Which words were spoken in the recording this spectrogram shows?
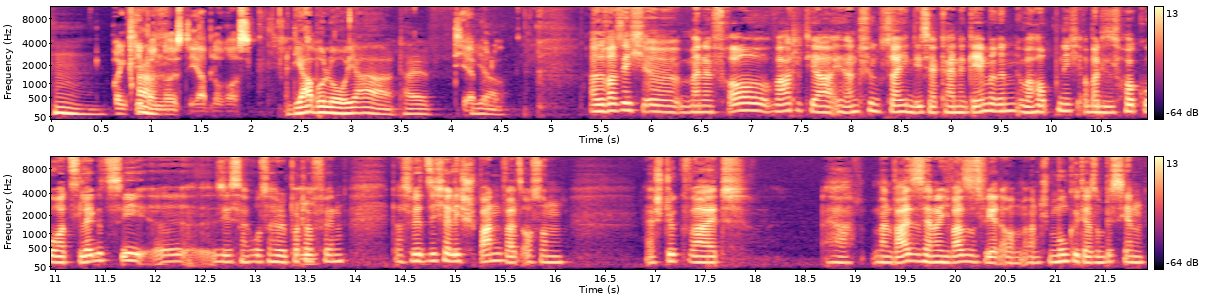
Hm. Bringt lieber Ach. ein neues Diablo raus. Diablo, so. ja, Teil Diablo. 4. Also was ich, äh, meine Frau wartet ja in Anführungszeichen, die ist ja keine Gamerin, überhaupt nicht, aber dieses Hogwarts Legacy, äh, sie ist ein großer Harry Potter Fan, mhm. das wird sicherlich spannend, weil es auch so ein ja, Stück weit ja, man weiß es ja noch nicht, was es wird, aber man munkelt ja so ein bisschen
